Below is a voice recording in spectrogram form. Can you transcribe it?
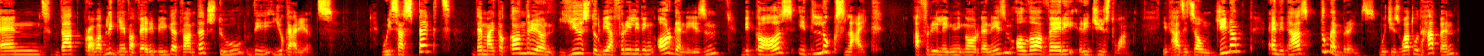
and that probably gave a very big advantage to the eukaryotes. We suspect the mitochondrion used to be a free living organism because it looks like a free living organism, although a very reduced one. It has its own genome and it has two membranes, which is what would happen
